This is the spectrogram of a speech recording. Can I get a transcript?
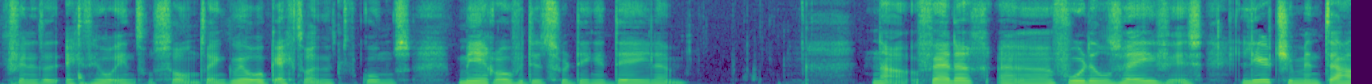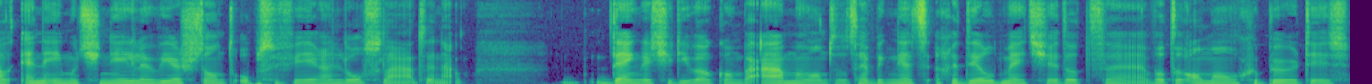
Ik vind het echt heel interessant. En ik wil ook echt wel in de toekomst meer over dit soort dingen delen. Nou, verder, uh, voordeel 7 is leert je mentaal en emotionele weerstand observeren en loslaten. Nou, denk dat je die wel kan beamen, want dat heb ik net gedeeld met je, dat, uh, wat er allemaal gebeurd is.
